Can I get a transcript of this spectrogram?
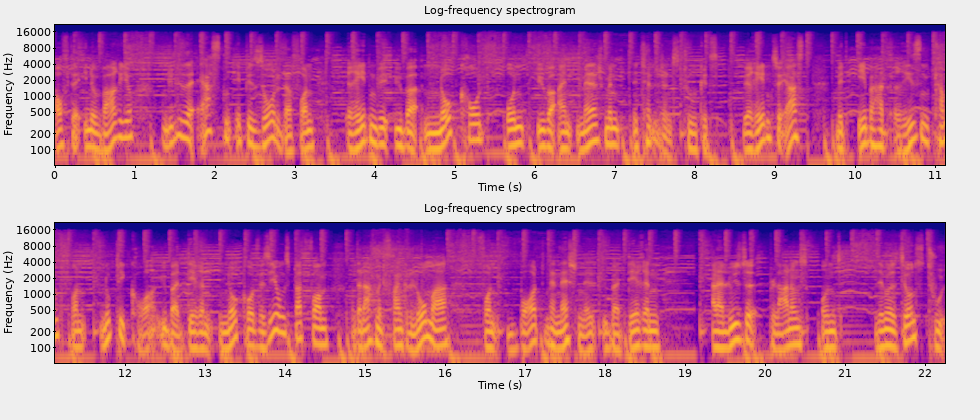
auf der Innovario und in dieser ersten Episode davon reden wir über No-Code und über ein Management Intelligence Toolkit. Wir reden zuerst mit Eberhard Riesenkampf von Nuclecore über deren No-Code-Versicherungsplattform und danach mit Frank Lohmer von Board International über deren Analyse-, Planungs- und Simulationstool.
